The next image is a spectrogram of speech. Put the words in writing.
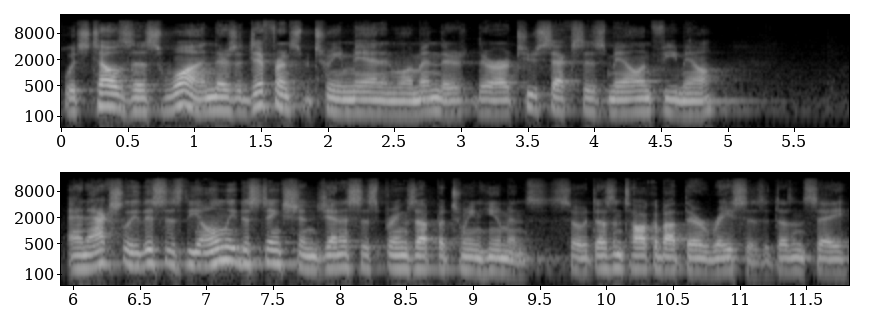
Which tells us, one, there's a difference between man and woman. There, there are two sexes, male and female. And actually, this is the only distinction Genesis brings up between humans. So it doesn't talk about their races. It doesn't say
